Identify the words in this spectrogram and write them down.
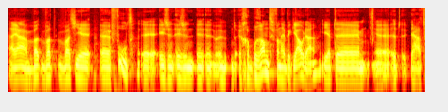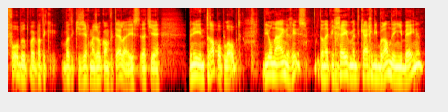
Nou ja, wat, wat, wat je uh, voelt uh, is, een, is een, een, gebrand van heb ik jou daar. Je hebt uh, het, ja, het voorbeeld wat ik, wat ik je zeg maar zo kan vertellen is dat je wanneer je een trap oploopt die oneindig is, dan heb je op een gegeven moment krijg je die branden in je benen.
